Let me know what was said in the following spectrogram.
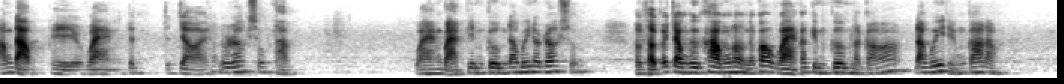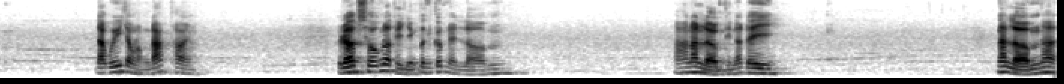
Ổng đọc thì vàng trên trên trời đó nó rớt xuống thật. Vàng bạc kim cương đá quý nó rớt xuống. Thực thực ở trong hư không đó, nó có vàng có kim cương là có đá quý thì không có đâu. Đá quý trong lòng đất thôi. Rớt xuống đó thì những tên cướp này lượm. Đó, nó lượm thì nó đi. Nó lượm đó,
